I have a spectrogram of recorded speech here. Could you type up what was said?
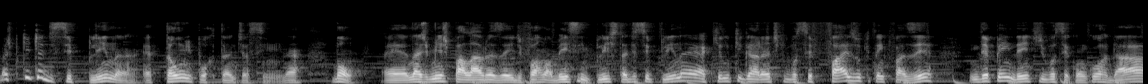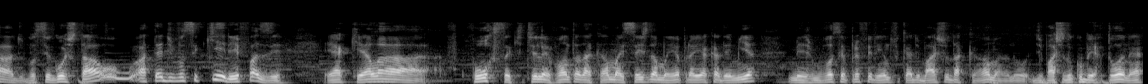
Mas por que, que a disciplina é tão importante assim, né? Bom, é, nas minhas palavras aí de forma bem simplista, a disciplina é aquilo que garante que você faz o que tem que fazer, independente de você concordar, de você gostar ou até de você querer fazer. É aquela força que te levanta da cama às seis da manhã para ir à academia, mesmo você preferindo ficar debaixo da cama, no, debaixo do cobertor, né?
